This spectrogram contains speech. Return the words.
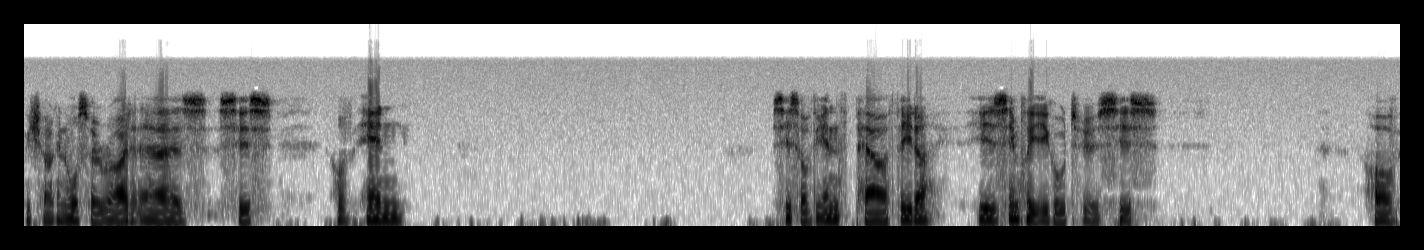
which I can also write as cis of n cis of the nth power theta is simply equal to cis of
